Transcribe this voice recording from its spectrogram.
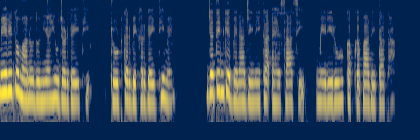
मेरी तो मानो दुनिया ही उजड़ गई थी टूट कर बिखर गई थी मैं। जतिन के बिना जीने का एहसास ही मेरी रूह कपकपा देता था।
